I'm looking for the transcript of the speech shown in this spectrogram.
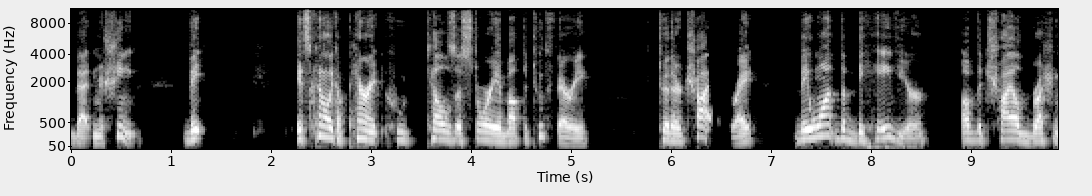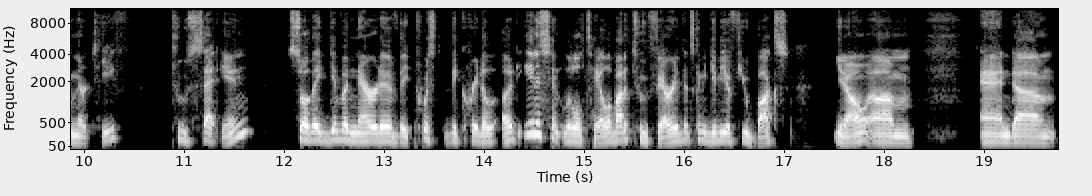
that machine. They, it's kind of like a parent who tells a story about the tooth fairy to their child, right? They want the behavior of the child brushing their teeth to set in. So they give a narrative, they twist, they create a, an innocent little tale about a tooth fairy that's going to give you a few bucks, you know, um, and um,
